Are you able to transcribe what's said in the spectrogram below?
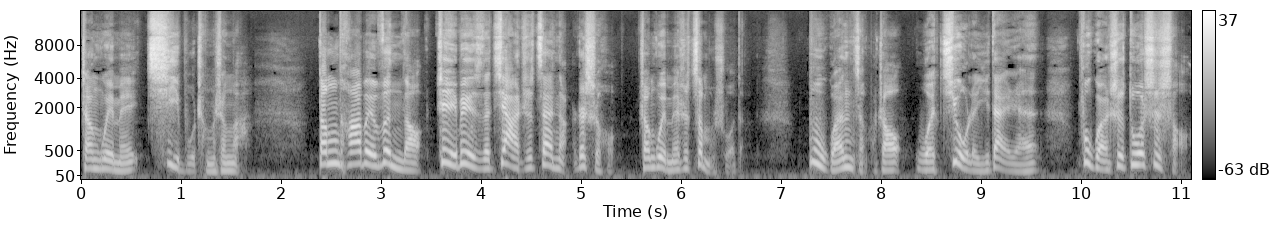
张桂梅泣不成声啊。当他被问到这辈子的价值在哪儿的时候，张桂梅是这么说的：“不管怎么着，我救了一代人，不管是多是少，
